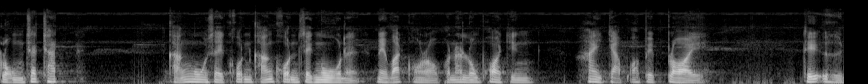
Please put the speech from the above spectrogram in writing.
กรงชัดๆขังงูใส่คนขังคนใส่งูเนยในวัดของเราเพราะนั้นหลวงพ่อจึงให้จับเอาไปปล่อย ที่อื่น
